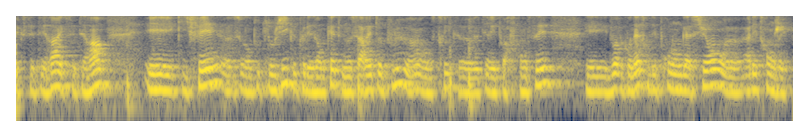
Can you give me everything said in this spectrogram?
etc., euh, etc., et qui fait, euh, selon toute logique, que les enquêtes ne s'arrêtent plus au strict territoire français et doivent connaître des prolongations à l'étranger.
